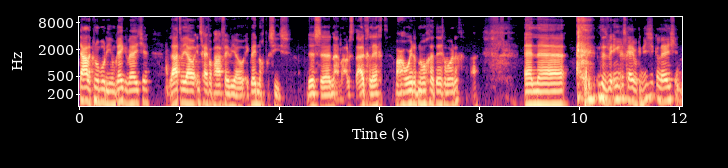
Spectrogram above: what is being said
talenknobbel, die ontbreekt een beetje. Laten we jou inschrijven op HVWO. Ik weet het nog precies. Dus, eh, nou, mijn ouders hadden het uitgelegd. Waar hoor je dat nog tegenwoordig? En, eh, dus weer ingeschreven op het kniescollege.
